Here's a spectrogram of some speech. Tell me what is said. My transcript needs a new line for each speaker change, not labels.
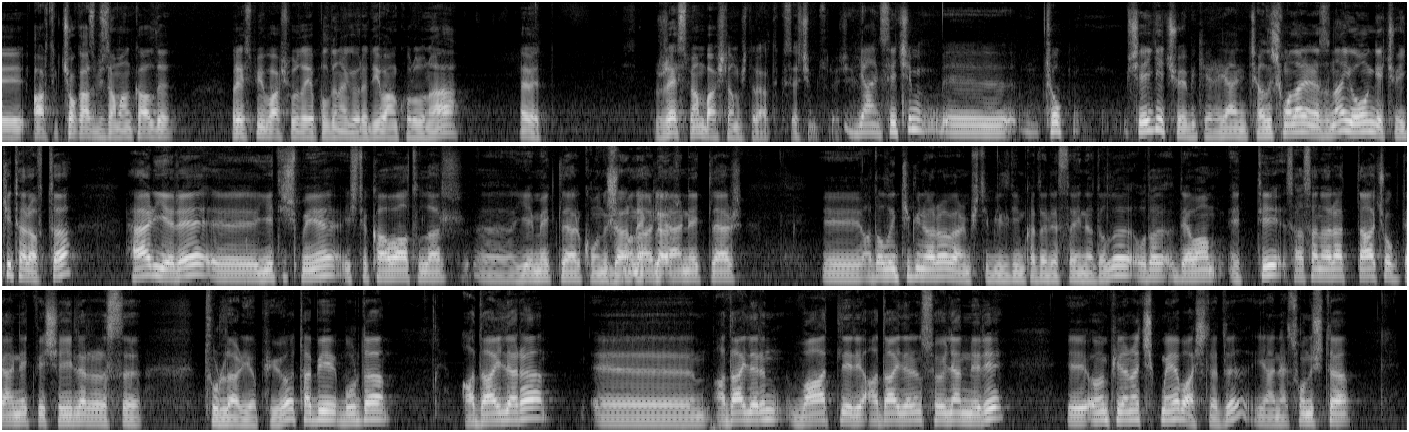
Ee, artık çok az bir zaman kaldı. Resmi başvuruda yapıldığına göre divan kuruluna evet resmen başlamıştır artık seçim süreci.
Yani seçim e, çok şey geçiyor bir kere. Yani çalışmalar en azından yoğun geçiyor. İki tarafta her yere e, yetişmeye işte kahvaltılar, e, yemekler, konuşmalar,
Dernekler.
dernekler. E, Adalı iki gün ara vermişti bildiğim kadarıyla Sayın Adalı. O da devam etti. Hasan Arat daha çok dernek ve şehirler arası turlar yapıyor. Tabii burada adaylara e, adayların vaatleri, adayların söylemleri e, ön plana çıkmaya başladı. Yani sonuçta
